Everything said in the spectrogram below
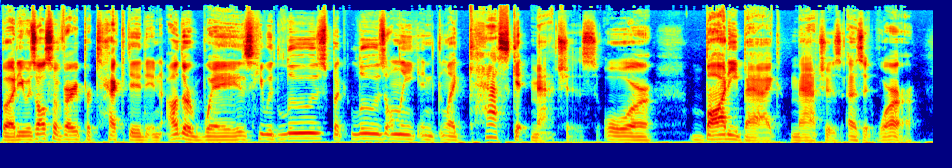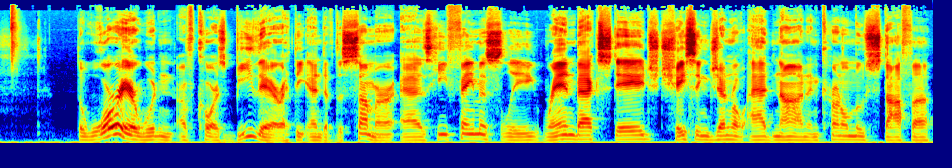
But he was also very protected in other ways. He would lose, but lose only in like casket matches or body bag matches, as it were. The Warrior wouldn't, of course, be there at the end of the summer, as he famously ran backstage chasing General Adnan and Colonel Mustafa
